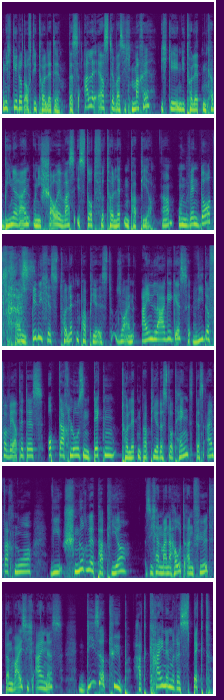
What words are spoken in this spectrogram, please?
und ich gehe dort auf die Toilette. Das allererste, was ich mache, ich gehe in die Toilettenkabine rein und ich schaue, was ist dort für Toilettenpapier. Ja? Und wenn dort was? ein billiges Toilettenpapier ist, so ein einlagiges, wiederverwertetes, obdachlosen Decken Toilettenpapier, das dort hängt, das einfach nur wie Schnürgelpapier sich an meiner Haut anfühlt, dann weiß ich eines, dieser Typ hat keinen Respekt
